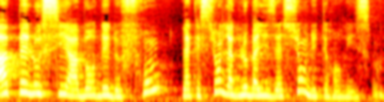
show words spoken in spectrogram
appelle aussi à aborder de front la question de la globalisation du terrorisme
